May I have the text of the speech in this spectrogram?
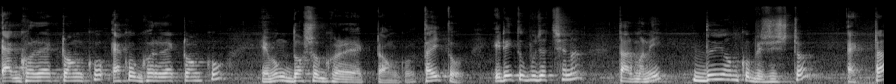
এক ঘরের একটা অঙ্ক, একক ঘরের একটা অঙ্ক এবং দশক ঘরের একটা অঙ্ক। তাই তো? এটাই তো বোঝাচ্ছে না? তার মানে দুই অঙ্ক বিশিষ্ট একটা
